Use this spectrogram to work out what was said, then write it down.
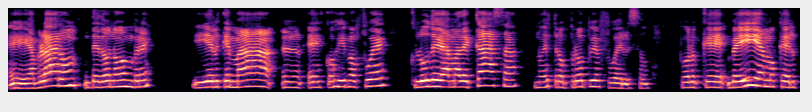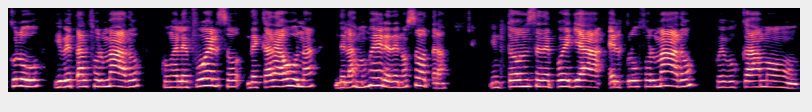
eh, hablaron de dos nombres y el que más eh, escogimos fue Club de Ama de Casa, nuestro propio esfuerzo, porque veíamos que el club iba a estar formado con el esfuerzo de cada una de las mujeres de nosotras entonces, después ya el club formado, pues buscamos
